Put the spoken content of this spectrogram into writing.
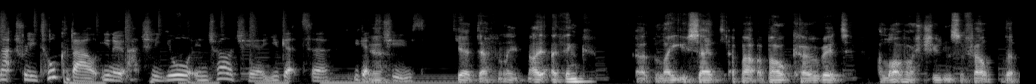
naturally talk about you know actually you're in charge here you get to you get yeah. to choose yeah definitely i, I think uh, like you said about about covid a lot of our students have felt that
